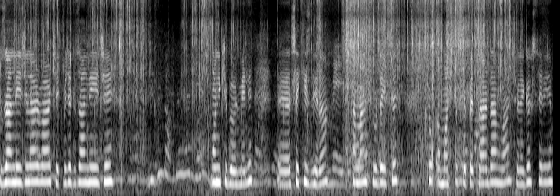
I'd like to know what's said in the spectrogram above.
Düzenleyiciler var. Çekmece düzenleyici. Bizim de orada yer var. 12 bölmeli. Ee, 8 lira. Hemen şurada ise çok amaçlı sepetlerden var. Şöyle göstereyim.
